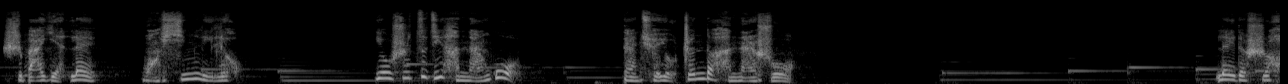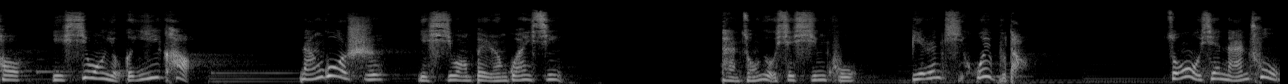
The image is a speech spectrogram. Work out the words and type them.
是把眼泪往心里流。有时自己很难过，但却又真的很难说。累的时候也希望有个依靠，难过时也希望被人关心，但总有些辛苦，别人体会不到；总有些难处，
